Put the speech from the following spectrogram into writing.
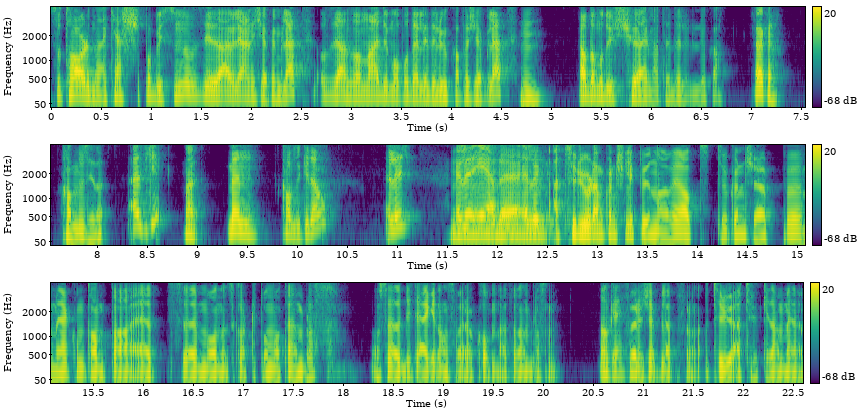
Så tar du med deg cash på bussen, og så sier du 'jeg vil gjerne kjøpe en billett'. Og så sier han sånn 'nei, du må på Deli de Luca for å kjøpe billett'. Mm. Ja, da må du kjøre meg til Deli de Luca. ja, ok. Kan du si det? Jeg vet ikke. Nei. Men kan du ikke det, da? Eller? Eller er det eller, Mm, Jeg tror de kan slippe unna ved at du kan kjøpe med kontanter et eh, månedskort på en måte en plass. Og så er det ditt eget ansvar å komme deg til den plassen okay. for å kjøpe billett. Jeg jeg tror ikke de er,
